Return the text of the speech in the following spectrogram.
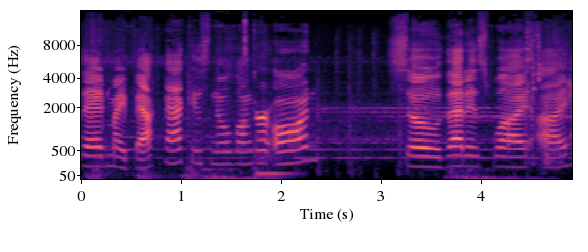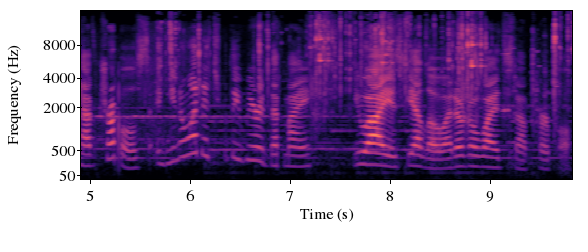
then my backpack is no longer on. So that is why I have troubles. And you know what? It's really weird that my UI is yellow. I don't know why it's not purple.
